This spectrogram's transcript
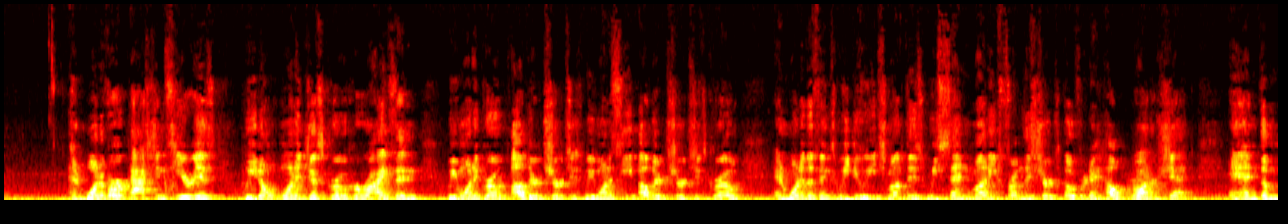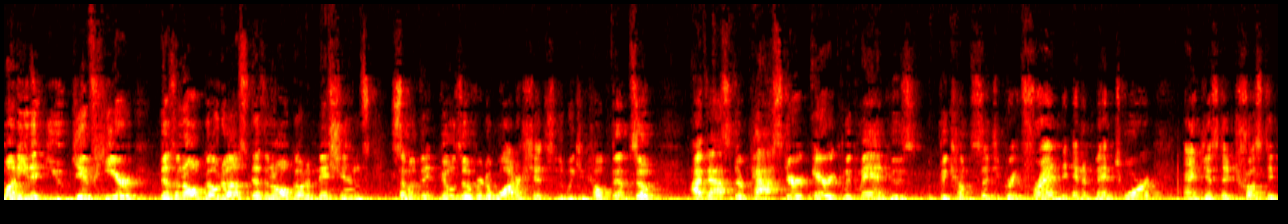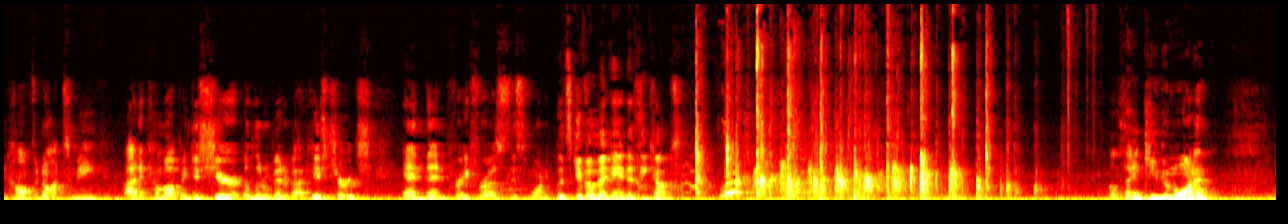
And one of our passions here is we don't want to just grow Horizon. We want to grow other churches. We want to see other churches grow. And one of the things we do each month is we send money from this church over to help Watershed. And the money that you give here doesn't all go to us, doesn't all go to missions. Some of it goes over to Watershed so that we can help them. So I've asked their pastor, Eric McMahon, who's become such a great friend and a mentor and just a trusted confidant to me, uh, to come up and just share a little bit about his church and then pray for us this morning. Let's give him a hand as he comes. Well, thank you. Good morning.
